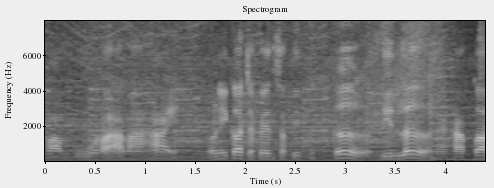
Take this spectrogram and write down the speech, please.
ความหรูหรามาให้ ตัวนี้ก็จะเป็นสติ๊กเกอร์ดีลเลอร์นะครับ ก็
